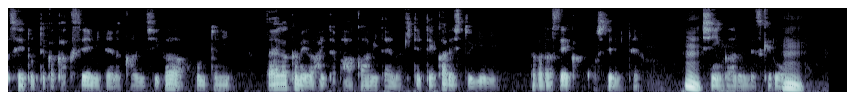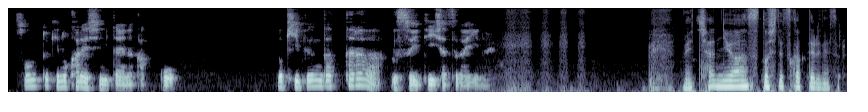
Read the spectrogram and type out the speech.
生徒っていうか学生みたいな感じが、本当に大学名が入ったパーカーみたいなの着てて、彼氏と家になんかダセい格好してるみたいなうん。シーンがあるんですけど、うん。その時の彼氏みたいな格好の気分だったら、薄い T シャツがいいのよ。めっちゃニュアンスとして使ってるね、それ。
